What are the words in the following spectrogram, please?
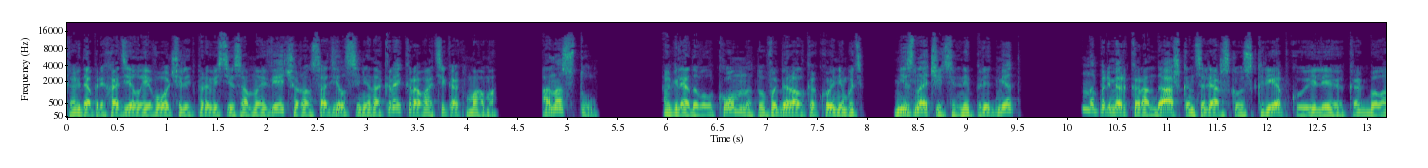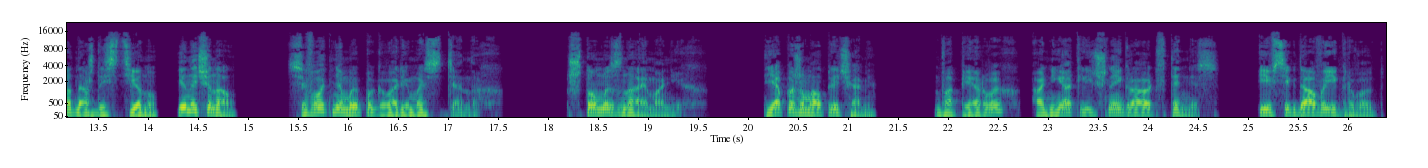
Когда приходила его очередь провести со мной вечер, он садился не на край кровати, как мама, а на стул. Оглядывал комнату, выбирал какой-нибудь незначительный предмет, например, карандаш, канцелярскую скрепку или, как было однажды, стену, и начинал. Сегодня мы поговорим о стенах. Что мы знаем о них? Я пожимал плечами. Во-первых, они отлично играют в теннис. И всегда выигрывают.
